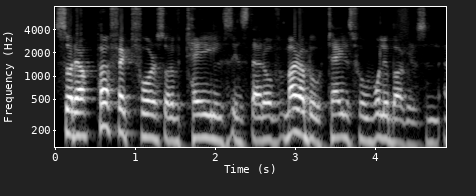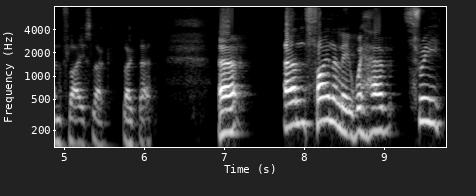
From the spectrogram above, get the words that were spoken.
so they are perfect for sort of tails instead of marabou, tails for woolly buggers and, and flies like, like that. Uh, and finally, we have three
